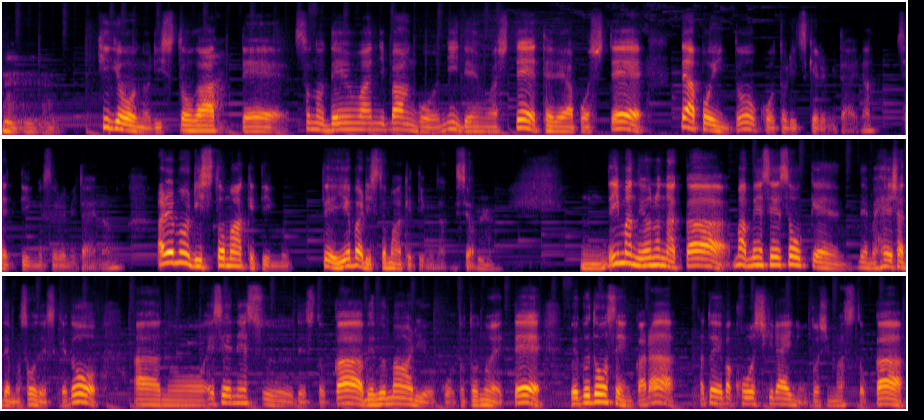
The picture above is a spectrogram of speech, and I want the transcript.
うんうん企業のリストがあってその電話に番号に電話してテレアポしてでアポイントをこう取り付けるみたいなセッティングするみたいなあれもリストマーケティングって言えばリストマーケティングなんですよ。うん、で今の世の中、まあ、明星総研でも弊社でもそうですけどあの SNS ですとかウェブ周りをこう整えてウェブ動線から例えば公式 LINE に落としますとか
